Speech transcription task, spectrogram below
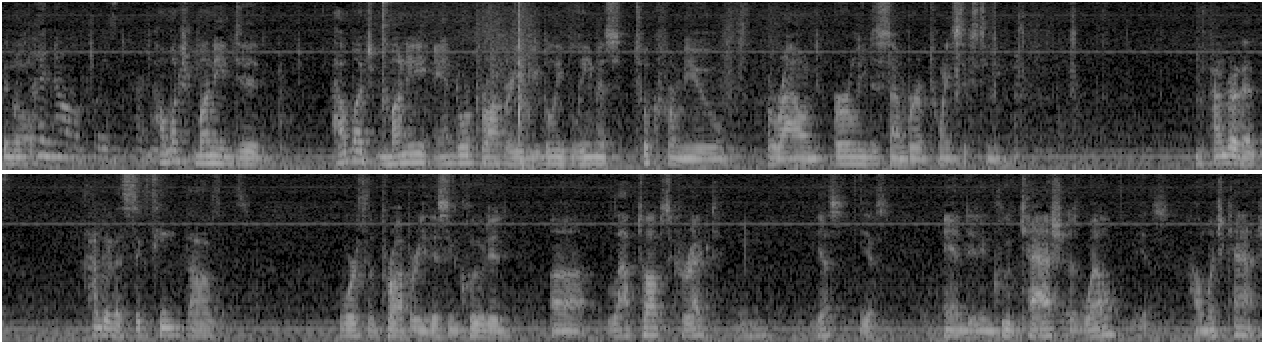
Pino, Police Department. How much money did, how much money and or property do you believe Lemus took from you around early December of twenty sixteen? hundred and, hundred and sixteen thousand. Worth of property, this included, uh, laptops, correct? Yes? Yes, And it include cash as well? yes. How much cash?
